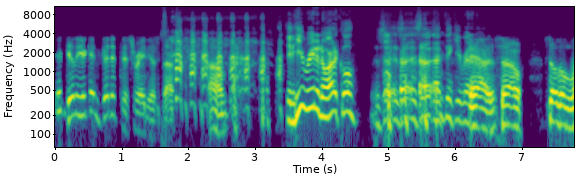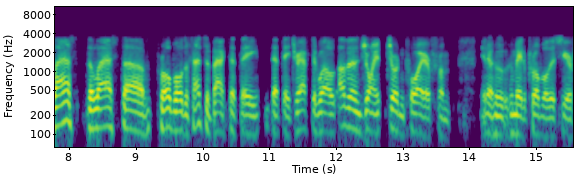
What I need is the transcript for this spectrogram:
You're good. You're getting good at this radio stuff. um, Did he read an article? Is, is, is that, I think he read. Yeah. article. So so the last the last uh, Pro Bowl defensive back that they that they drafted, well, other than Jordan Poyer from, you know, who who made a Pro Bowl this year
